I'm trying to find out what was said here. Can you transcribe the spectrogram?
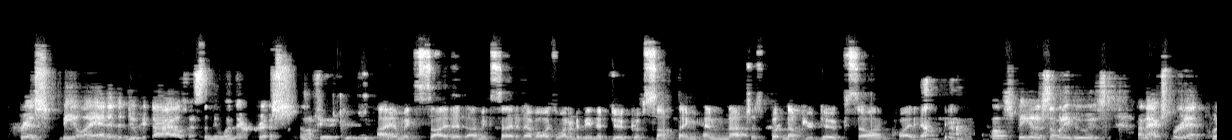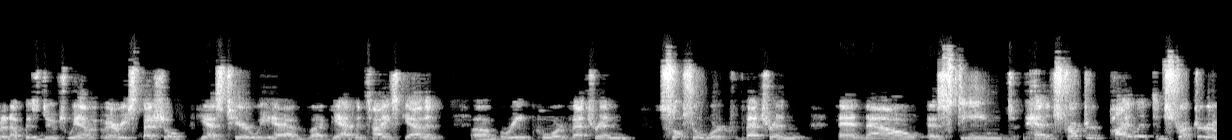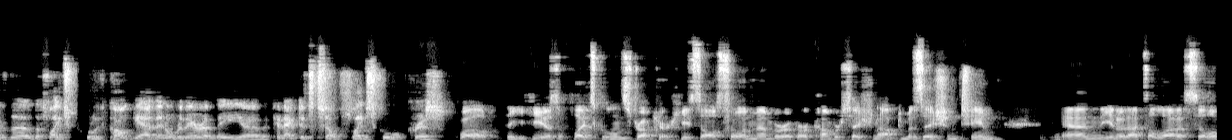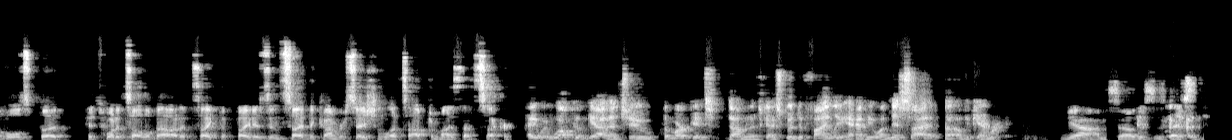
Chris Beall. I added the Duke of Dials. That's the new one there, Chris. I, you, I am excited. I'm excited. I've always wanted to be the Duke of something and not just putting up your Duke, so I'm quite happy. well, speaking of somebody who is an expert at putting up his Dukes, we have a very special guest here. We have uh, Gavin Tice. Gavin, uh, Marine Corps veteran, social work veteran, and now esteemed head instructor, pilot instructor of the, the flight school. What do we call Gavin over there in the, uh, the Connect and Sell Flight School, Chris? Well, he is a flight school instructor. He's also a member of our conversation optimization team. And, you know, that's a lot of syllables, but it's what it's all about. It's like the fight is inside the conversation. Let's optimize that sucker. Anyway, welcome, Gavin, to the Market Dominance Guys. Good to finally have you on this side of the camera. Yeah, so this is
